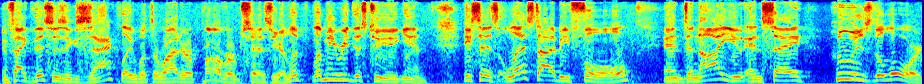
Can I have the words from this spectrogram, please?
In fact, this is exactly what the writer of Proverbs says here. Look, let me read this to you again. He says, Lest I be full and deny you and say, Who is the Lord?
